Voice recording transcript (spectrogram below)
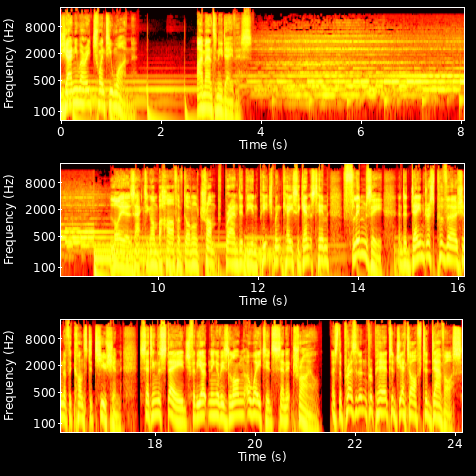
January 21. I'm Anthony Davis. Lawyers acting on behalf of Donald Trump branded the impeachment case against him flimsy and a dangerous perversion of the Constitution, setting the stage for the opening of his long awaited Senate trial. As the president prepared to jet off to Davos,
